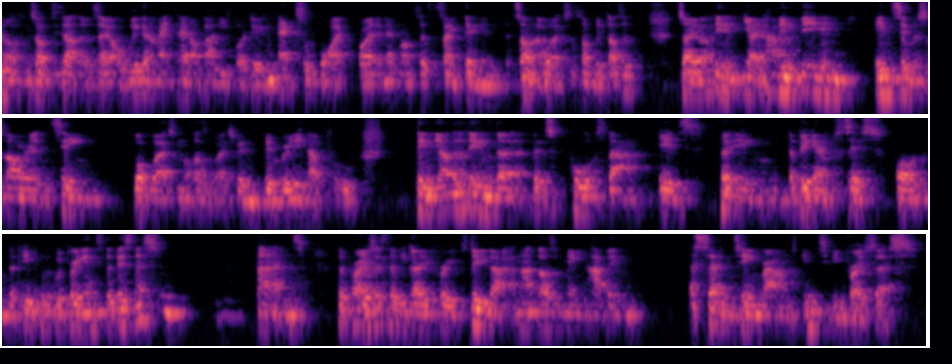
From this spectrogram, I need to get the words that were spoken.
lot of consultancies out there would say, oh, we're going to maintain our values by doing X or Y, right? And everyone says the same thing, and some of that works and some of it doesn't. So I think, you know, having been in similar scenarios and seeing what works and what doesn't work has been, been really helpful. I think the other thing that, that supports that is putting a big emphasis on the people that we bring into the business mm-hmm. and the process that we go through to do that. And that doesn't mean having a 17 round interview process,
